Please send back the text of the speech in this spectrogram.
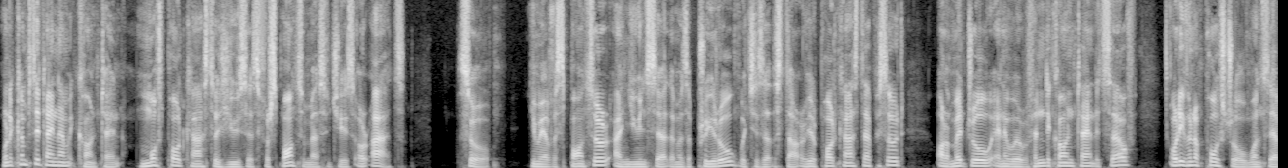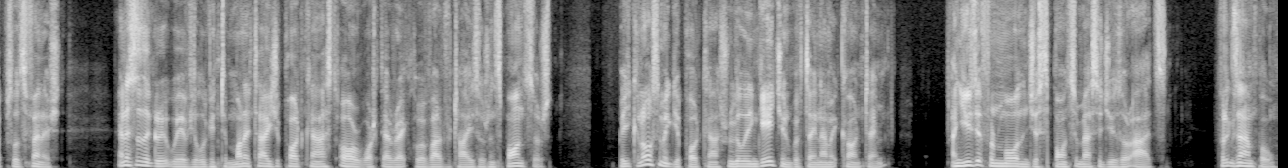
When it comes to dynamic content, most podcasters use this for sponsor messages or ads. So, you may have a sponsor and you insert them as a pre roll, which is at the start of your podcast episode, or a mid roll anywhere within the content itself, or even a post roll once the episode's finished. And this is a great way if you're looking to monetize your podcast or work directly with advertisers and sponsors. But you can also make your podcast really engaging with dynamic content and use it for more than just sponsor messages or ads. For example,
